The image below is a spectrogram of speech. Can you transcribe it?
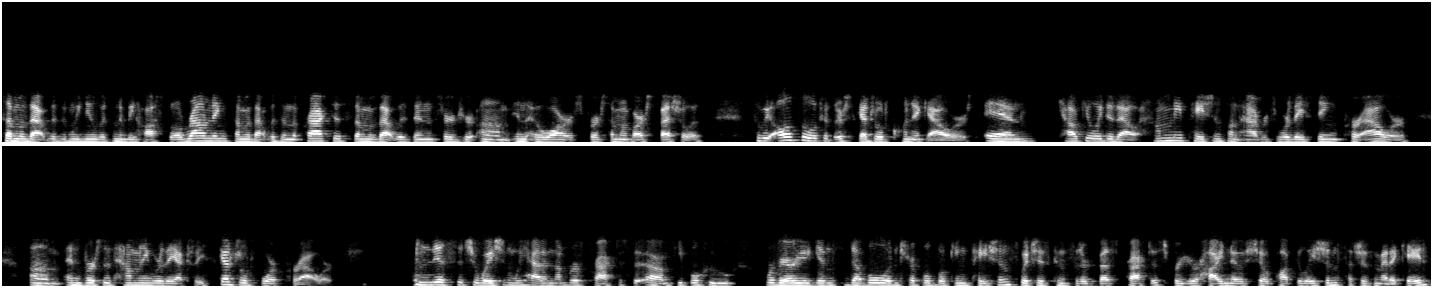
Some of that was we knew was going to be hospital rounding. Some of that was in the practice. Some of that was in surgery um, in the ORs for some of our specialists. So we also looked at their scheduled clinic hours and calculated out how many patients on average were they seeing per hour, um, and versus how many were they actually scheduled for per hour. In this situation, we had a number of practice um, people who were very against double and triple booking patients, which is considered best practice for your high no-show population, such as Medicaid.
